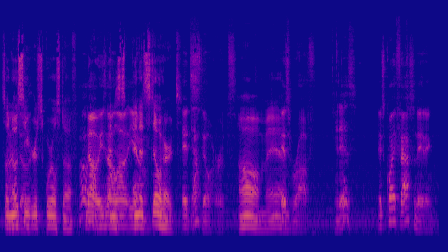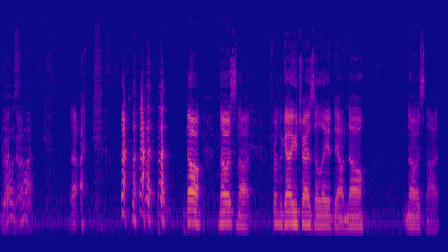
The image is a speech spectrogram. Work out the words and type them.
So I'm no done. secret squirrel stuff. Oh, No, he's not and, allowed. You and know, it still hurts. it Yeah. still hurts. Oh man. It's rough. It is. It's quite fascinating. No, it's not. no, no, it's not. From the guy who tries to lay it down. No, no, it's not.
